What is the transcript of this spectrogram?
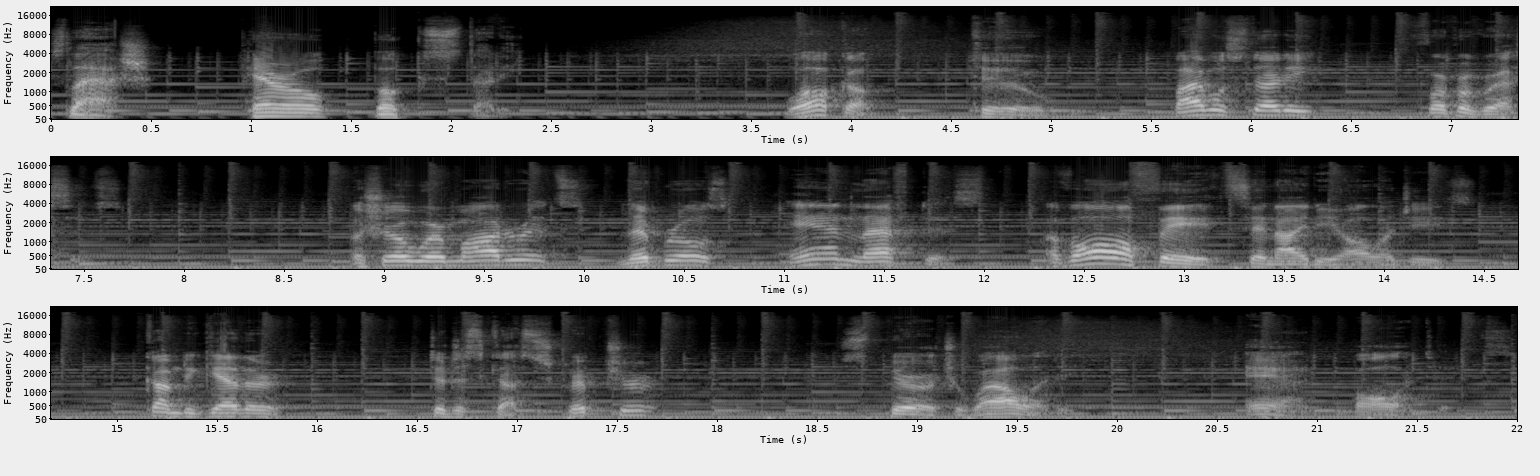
slash Peril Book Study. Welcome to Bible Study for Progressives, a show where moderates, liberals, and leftists of all faiths and ideologies come together to discuss scripture, spirituality, and politics.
